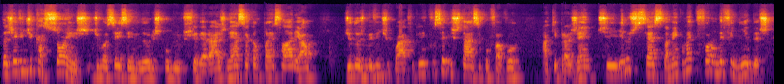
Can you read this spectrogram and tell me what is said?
das reivindicações de vocês, servidores públicos federais, nessa campanha salarial de 2024. Eu queria que você listasse, por favor, aqui para a gente e nos dissesse também como é que foram definidas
